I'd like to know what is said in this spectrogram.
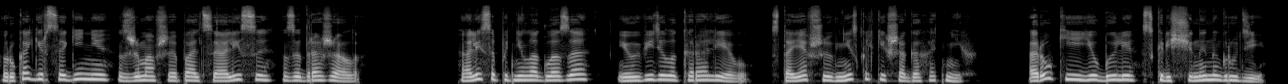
рука герцогини, сжимавшая пальцы Алисы, задрожала. Алиса подняла глаза и увидела королеву, стоявшую в нескольких шагах от них. Руки ее были скрещены на груди,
